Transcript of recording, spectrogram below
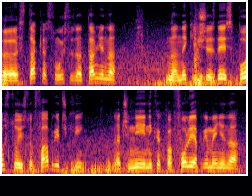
E, stakla smo isto zatamljena na nekih 60% isto fabrički znači nije nikakva folija primenjena e,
